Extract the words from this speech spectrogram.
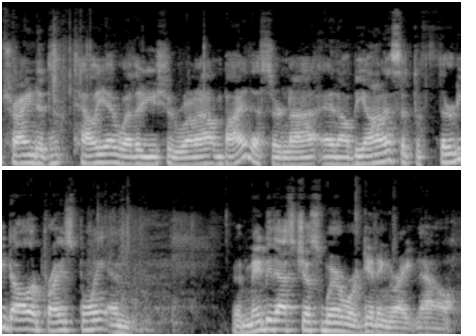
I'm trying to t- tell you whether you should run out and buy this or not. And I'll be honest, at the thirty dollar price point, and and maybe that's just where we're getting right now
